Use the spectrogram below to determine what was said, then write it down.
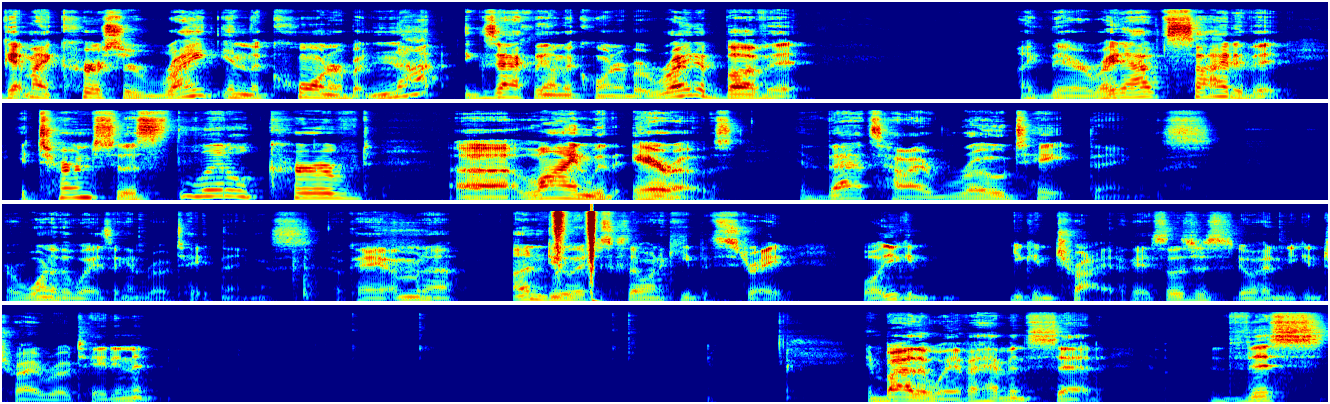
get my cursor right in the corner, but not exactly on the corner, but right above it, like there, right outside of it, it turns to this little curved uh, line with arrows. And that's how I rotate things, or one of the ways I can rotate things. Okay, I'm gonna undo it just because I want to keep it straight. Well, you can you can try it. Okay, so let's just go ahead and you can try rotating it. And by the way, if I haven't said, this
